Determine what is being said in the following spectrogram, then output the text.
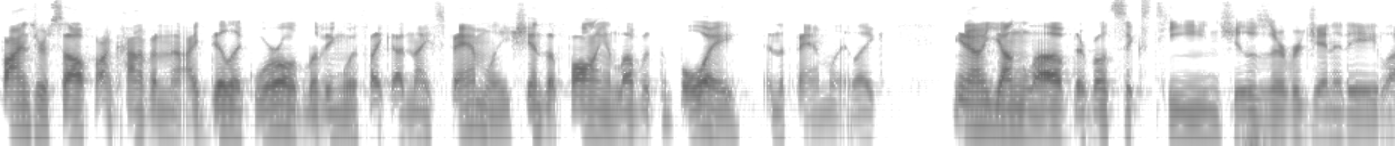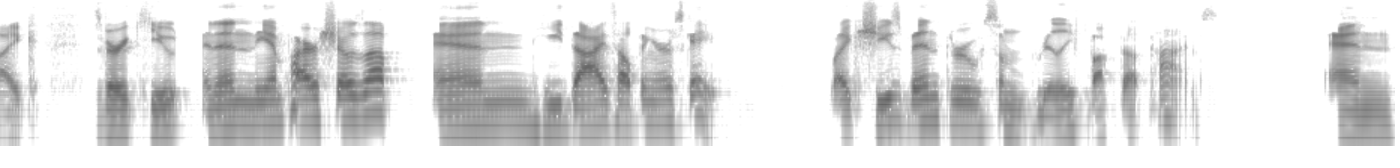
finds herself on kind of an idyllic world living with like a nice family, she ends up falling in love with the boy in the family. Like, you know, young love. They're both 16. She loses her virginity. Like, it's very cute. And then the Empire shows up and he dies helping her escape. Like, she's been through some really fucked up times. And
